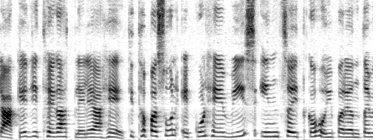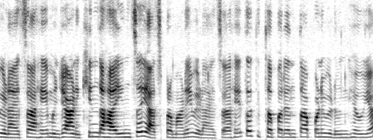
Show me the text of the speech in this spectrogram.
टाके जिथे घातलेले आहेत तिथपासून एकूण हे वीस इंच इतकं होईपर्यंत विणायचं आहे. म्हणजे आणखीन दहा इंच याचप्रमाणे विणायचं आहे. तर तिथपर्यंत आपण विणून घेऊया.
